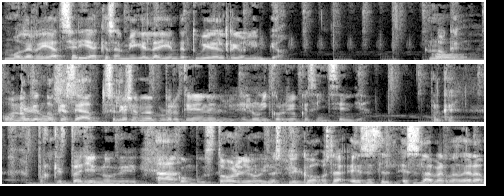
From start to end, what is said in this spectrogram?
Modernidad sería que San Miguel de Allende tuviera el río limpio. No, que, no, que, sea seleccionado pero, Pero tienen el único río que se incendia. ¿Por qué? porque está lleno de ah, combustóleo. Y... ¿Lo explico? O sea, esa es, esa es la verdadera,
